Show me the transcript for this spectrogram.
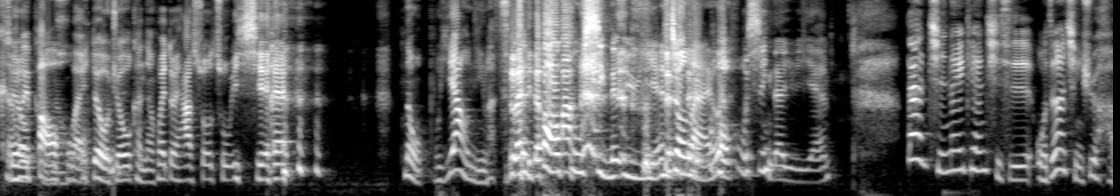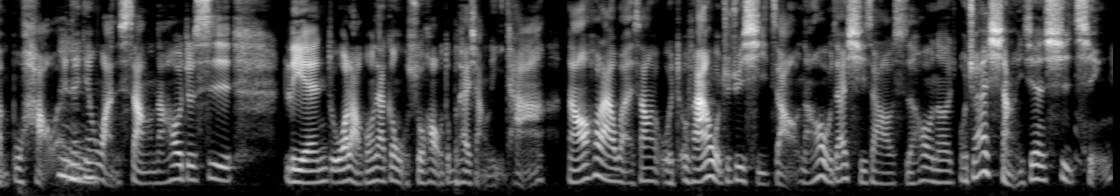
可能会爆火对我觉得我可能会对他说出一些 那我不要你了之类的报复性的语言就来了报。复性的语言。但其实那一天，其实我真的情绪很不好哎、嗯那天晚上，然后就是连我老公在跟我说话，我都不太想理他。然后后来晚上，我我反正我就去洗澡，然后我在洗澡的时候呢，我就在想一件事情，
